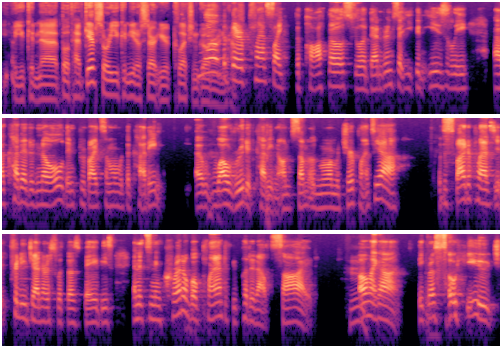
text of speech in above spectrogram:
you know you can uh, both have gifts or you can you know start your collection growing No, around your but there are plants like the pothos, philodendrons that you can easily uh, cut at a node and provide someone with a cutting, a well-rooted cutting on some of the more mature plants. Yeah, but the spider plants, you're pretty generous with those babies, and it's an incredible plant if you put it outside. Hmm. Oh my God, they grow so huge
